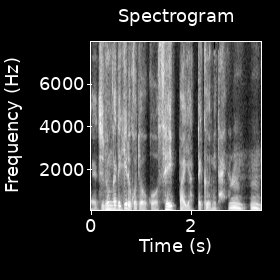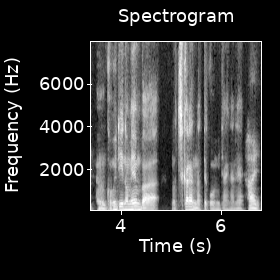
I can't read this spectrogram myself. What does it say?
えー自分ができることをこう精一杯やっていくみたいうん。うん。な、うん、コミュニティのメンバーの力になっていこうみたいなね、はい。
